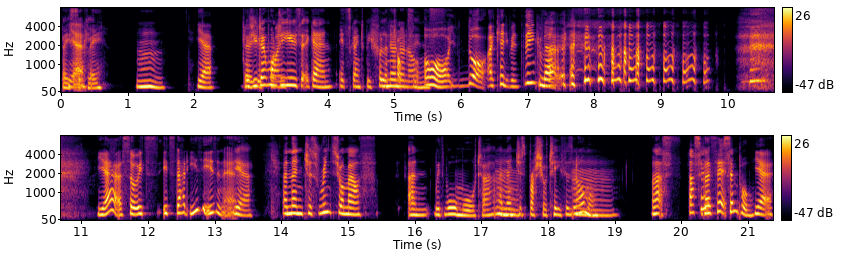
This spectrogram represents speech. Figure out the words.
basically. Yeah. Mm. Yeah. Because you don't want to use it again. It's going to be full of no, toxins. no, no. Oh no! I can't even think of No. that. yeah. So it's it's that easy, isn't it? Yeah. And then just rinse your mouth and with warm water and then just brush your teeth as normal. Mm. And that's that's it. That's it. Simple. Yeah.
